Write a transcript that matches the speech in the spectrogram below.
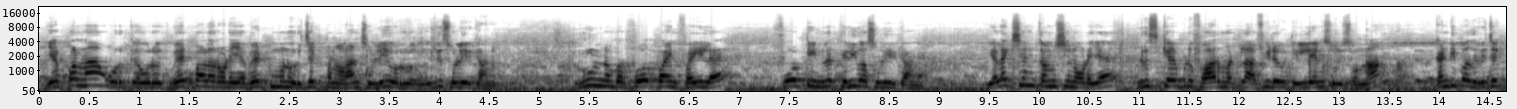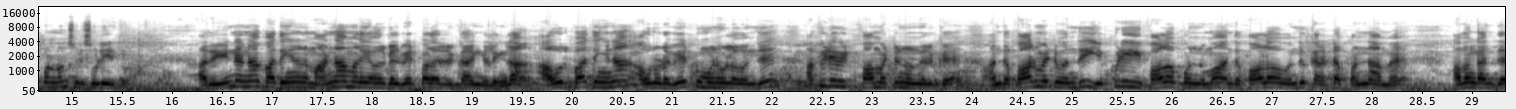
எப்பெல்லாம் ஒரு க- ஒரு வேட்பாளருடைய வேட்புமனு ரிஜெக்ட் பண்ணலான்னு சொல்லி ஒரு இது சொல்லியிருக்காங்க. ரூல் நம்பர் ஃபோர் பாயிண்ட் ஃபைவ்ல ஃபோர்டீனில் தெளிவாக சொல்லியிருக்காங்க. எலெக்ஷன் கமிஷனோடைய ப்ரிஸ்கிரைப்டு ஃபார்மெட்டில் அஃபிடவிட் இல்லைன்னு சொல்லி சொன்னால் கண்டிப்பாக அது ரிஜெக்ட் பண்ணணும்னு சொல்லி சொல்லியிருக்கு. அது என்னென்னா பார்த்தீங்கன்னா நம்ம அண்ணாமலை அவர்கள் வேட்பாளர் இருக்காங்க இல்லைங்களா? அவர் பார்த்தீங்கன்னா அவரோட வேட்பு மனுவில் வந்து அஃபிடவிட் ஃபார்மேட்டுன்னு ஒன்று இருக்குது அந்த ஃபார்மேட் வந்து எப்படி ஃபாலோ பண்ணணுமோ அந்த ஃபாலோ வந்து கரெக்டாக பண்ணாமல் அவங்க அந்த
